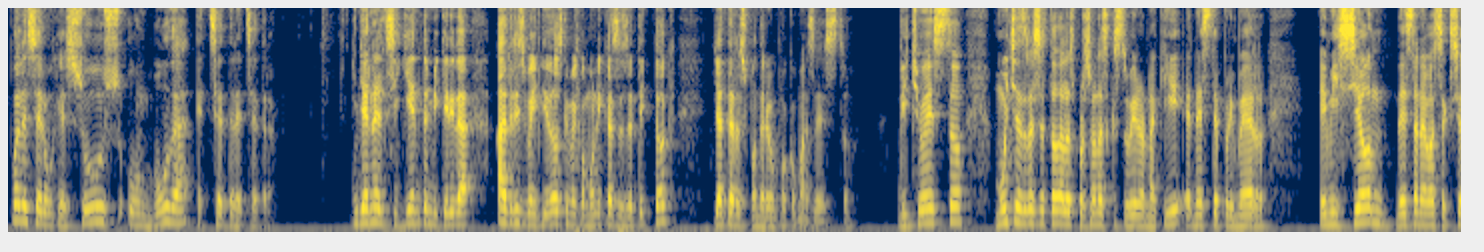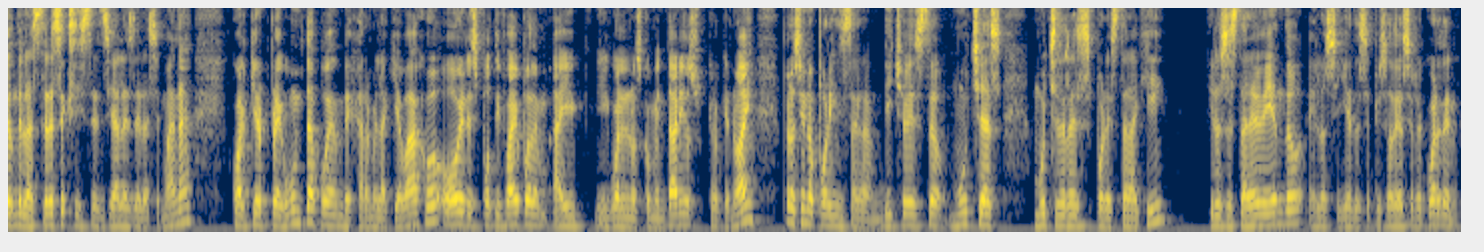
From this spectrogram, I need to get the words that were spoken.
Puede ser un Jesús, un Buda, etcétera, etcétera. Ya en el siguiente, mi querida Adris22, que me comunicas desde TikTok, ya te responderé un poco más de esto. Dicho esto, muchas gracias a todas las personas que estuvieron aquí en este primer emisión de esta nueva sección de las tres existenciales de la semana. Cualquier pregunta pueden dejármela aquí abajo o en Spotify pueden ahí igual en los comentarios, creo que no hay, pero si no por Instagram. Dicho esto, muchas, muchas gracias por estar aquí y los estaré viendo en los siguientes episodios. Y recuerden,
